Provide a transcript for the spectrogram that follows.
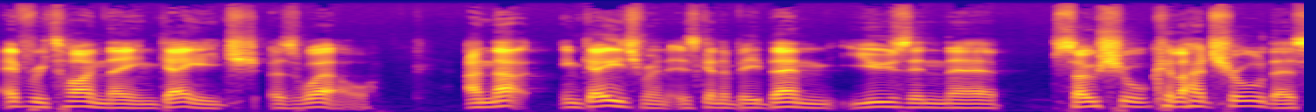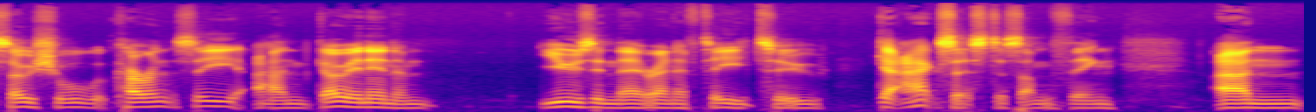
every time they engage as well, and that engagement is going to be them using their social collateral, their social currency, and going in and using their NFT to get access to something, and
